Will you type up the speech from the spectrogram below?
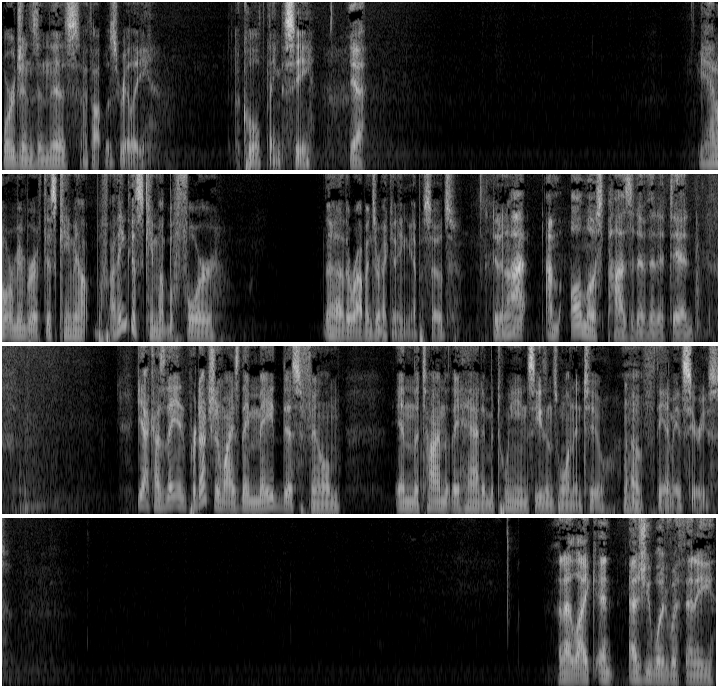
origins in this, I thought was really a cool thing to see. Yeah. Yeah, I don't remember if this came out. Bef- I think this came out before uh, the Robin's Reckoning episodes. Did it not? I'm almost positive that it did. yeah, because they, in production wise, they made this film in the time that they had in between seasons one and 2 of the animated series. And I like, and as you would with any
